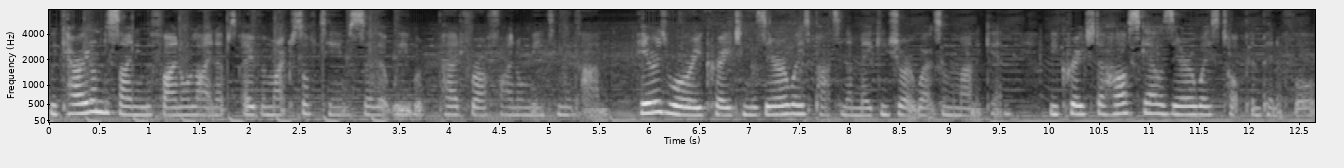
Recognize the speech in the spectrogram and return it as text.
We carried on designing the final lineups over Microsoft Teams so that we were prepared for our final meeting with Anne. Here is Rory creating the zero waste pattern and making sure it works on the mannequin. We created a half scale zero waste top and pinafore,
